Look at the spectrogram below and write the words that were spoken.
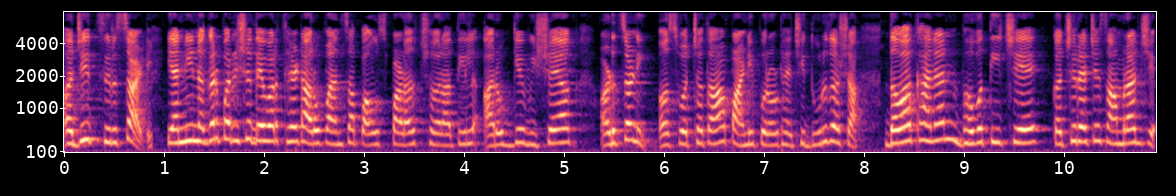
अजित सिरसाट यांनी नगर परिषदेवर थेट आरोपांचा पाऊस पाडत शहरातील आरोग्य विषयक अडचणी अस्वच्छता पाणी पुरवठ्याची दुर्दशा दवाखान्यांभवतीचे कचऱ्याचे साम्राज्य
